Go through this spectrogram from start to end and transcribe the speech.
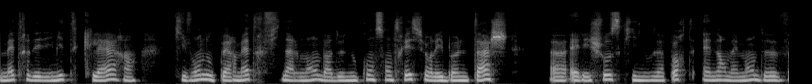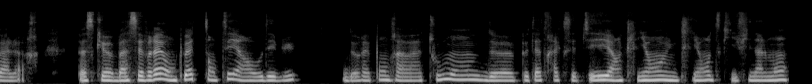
mettre des limites claires hein, qui vont nous permettre finalement bah, de nous concentrer sur les bonnes tâches et les choses qui nous apportent énormément de valeur. Parce que bah, c'est vrai, on peut être tenté hein, au début de répondre à, tout le monde, de peut-être accepter un client, une cliente qui finalement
